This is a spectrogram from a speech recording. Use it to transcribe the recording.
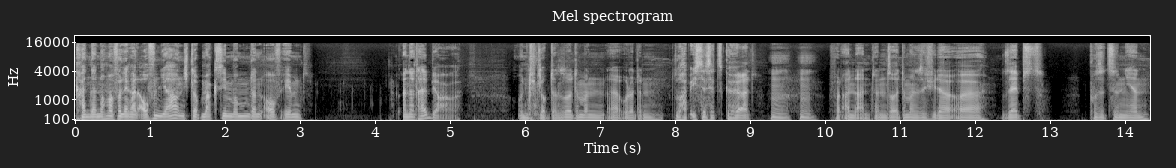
kann dann nochmal verlängern auf ein Jahr und ich glaube Maximum dann auf eben anderthalb Jahre. Und ich glaube, dann sollte man, äh, oder dann, so habe ich das jetzt gehört Hm, hm. von anderen, dann sollte man sich wieder äh, selbst positionieren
